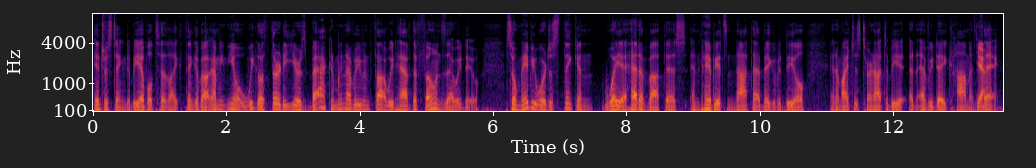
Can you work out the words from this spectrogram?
interesting to be able to like think about. I mean, you know, we go 30 years back, and we never even thought we'd have the phones that we do. So maybe we're just thinking way ahead about this, and maybe it's not that big of a deal, and it might just turn out to be an everyday common yeah. thing.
